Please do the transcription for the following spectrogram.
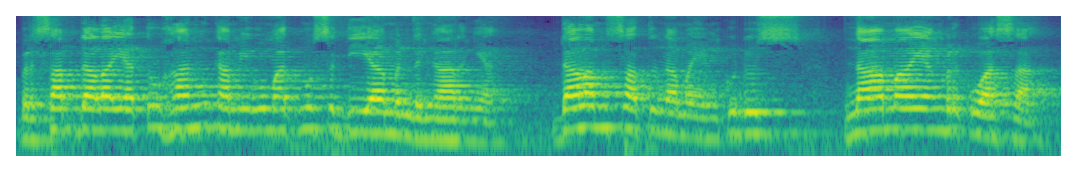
Bersabdalah ya Tuhan, kami umat-Mu sedia mendengarnya. Dalam satu nama yang kudus, nama yang berkuasa,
